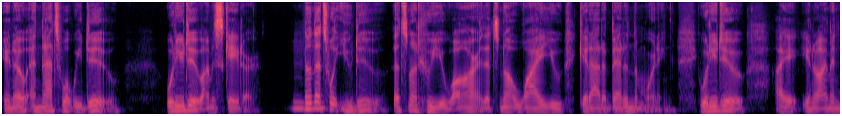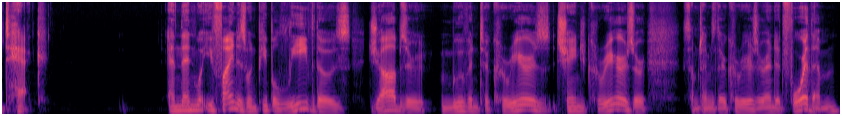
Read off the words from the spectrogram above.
you know, and that's what we do. What do you do? I'm a skater. No, that's what you do. That's not who you are. That's not why you get out of bed in the morning. What do you do? I, you know, I'm in tech. And then what you find is when people leave those jobs or move into careers, change careers, or sometimes their careers are ended for them,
